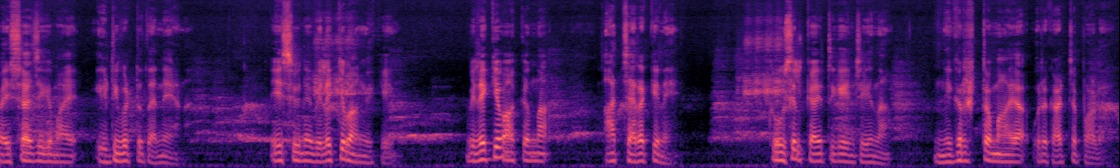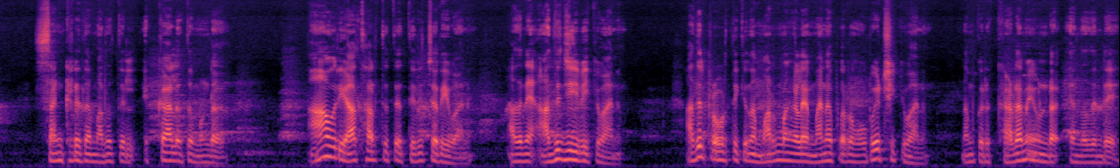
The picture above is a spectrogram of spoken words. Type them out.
പൈശാചികമായ ഇടിവെട്ട് തന്നെയാണ്. യേശുവിനെ വിലയ്ക്ക് വാങ്ങിക്കുകയും വിലയ്ക്ക് വാക്കുന്ന ആ ചരക്കിനെ ക്രൂസിൽ കയറ്റുകയും ചെയ്യുന്ന നികൃഷ്ടമായ ഒരു കാഴ്ചപ്പാട് സംഘടിത മതത്തിൽ എക്കാലത്തുമുണ്ട്. ആ ഒരു യാഥാർത്ഥ്യത്തെ തിരിച്ചറിയുവാനും അതിനെ അതിജീവിക്കുവാനും അതിൽ പ്രവർത്തിക്കുന്ന മർമ്മങ്ങളെ മനഃപൂർവം ഉപേക്ഷിക്കുവാനും നമുക്കൊരു കടമയുണ്ട് എന്നതിന്റെ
